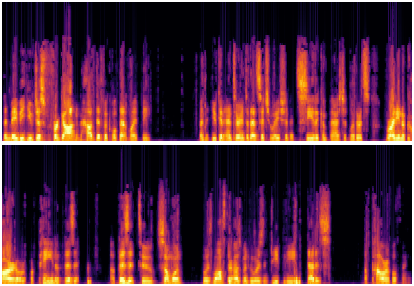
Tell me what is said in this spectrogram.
Then maybe you've just forgotten how difficult that might be. And that you can enter into that situation and see the compassion, whether it's writing a card or, or paying a visit. A visit to someone who has lost their husband, who is in deep need, that is a powerful thing.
